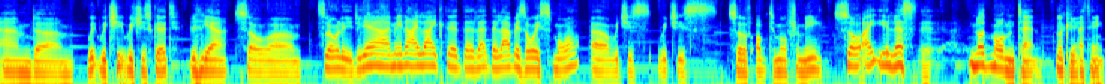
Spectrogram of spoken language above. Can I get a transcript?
and um, which which is good. Yeah. So um, Slowly, just yeah, I mean, I like the the the lab is always small, uh, which is which is sort of optimal for me. So I less, uh, not more than ten. okay. I think.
